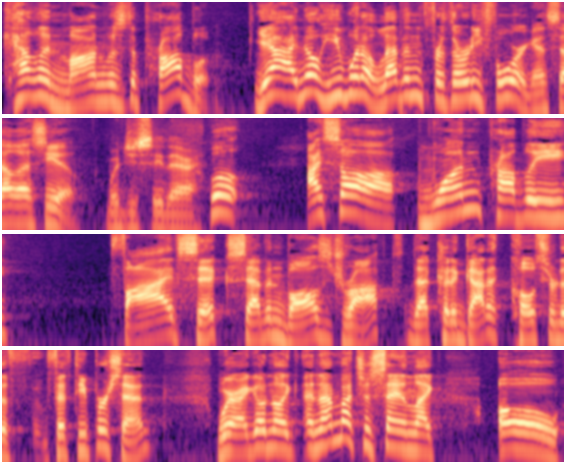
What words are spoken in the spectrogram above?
Kellen Mond was the problem. Yeah, I know he went 11 for 34 against LSU. What'd you see there? Well, I saw one probably five, six, seven balls dropped that could have got it closer to 50%. Where I go, no, like, and I'm not just saying like, oh,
